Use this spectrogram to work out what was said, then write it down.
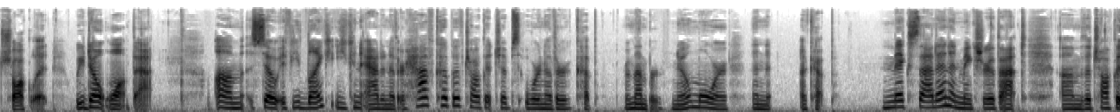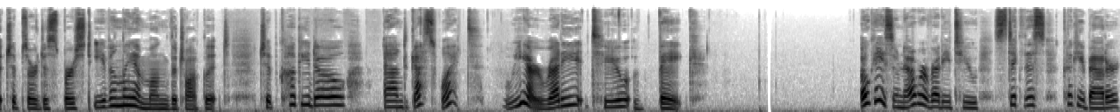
chocolate. We don't want that. Um, so if you'd like, you can add another half cup of chocolate chips or another cup. Remember, no more than a cup. Mix that in and make sure that um, the chocolate chips are dispersed evenly among the chocolate chip cookie dough. And guess what? We are ready to bake. Okay, so now we're ready to stick this cookie batter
